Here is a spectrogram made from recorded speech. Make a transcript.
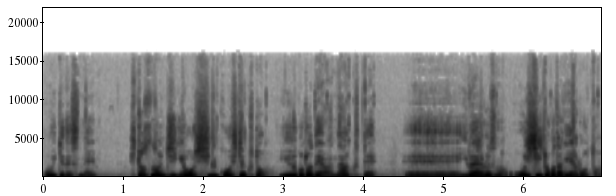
おいてですね一つの事業を進行していくということではなくて、えー、いわゆるその美味しいとこだけやろうと、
